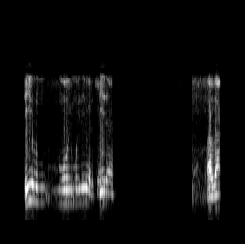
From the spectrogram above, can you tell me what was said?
Sí, muy, muy divertida. Habla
